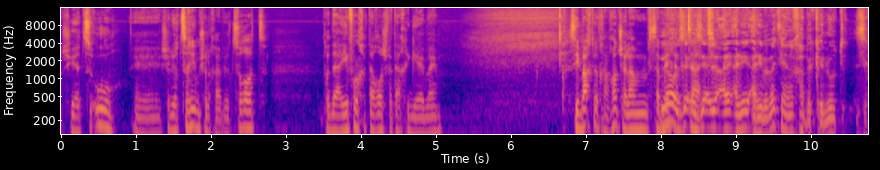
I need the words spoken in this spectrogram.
שיצאו, אה, של יוצרים שלך ויוצרות, אתה יודע, העיפו לך את הראש ואתה הכי גאה בהם. סיבכתי אותך, נכון? שאלה מסבכת לא, זה, קצת. זה, אני, אני באמת אענה לך בכנות, זה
